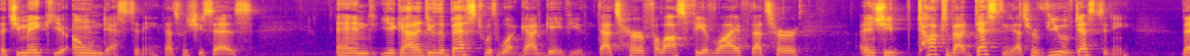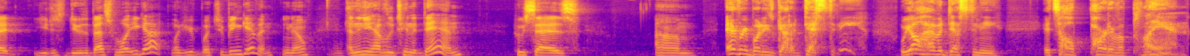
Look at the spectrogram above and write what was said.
that you make your own destiny. That's what she says. And you got to do the best with what God gave you. That's her philosophy of life. That's her, and she talks about destiny. That's her view of destiny that you just do the best with what you got, what you what you've been given, you know. And then you have Lieutenant Dan, who says, um, "Everybody's got a destiny. We all have a destiny. It's all part of a plan,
